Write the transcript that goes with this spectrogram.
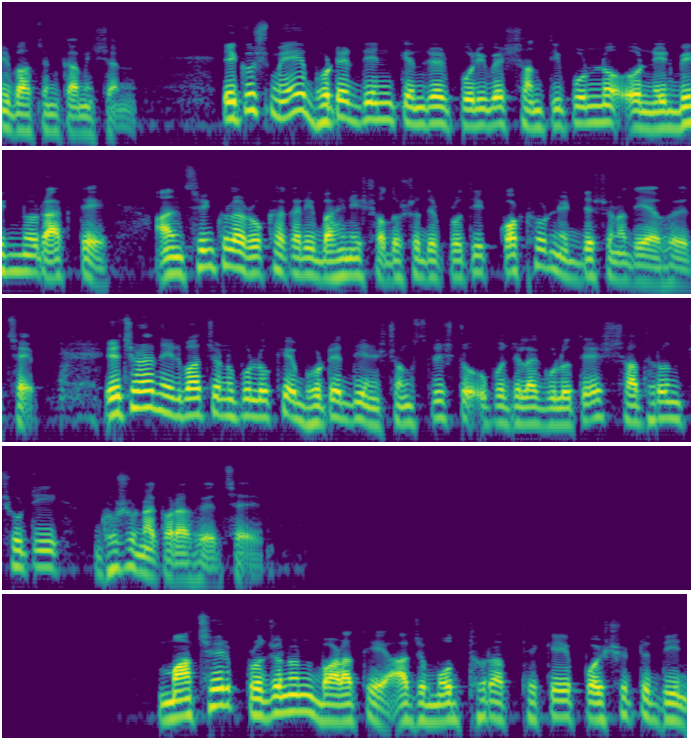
নির্বাচন কমিশন। একুশ মে, ভোটের দিন কেন্দ্রের পরিবেশ শান্তিপূর্ণ ও নির্বিঘ্ন রাখতে আইনশৃঙ্খলা রক্ষাকারী বাহিনীর সদস্যদের প্রতি কঠোর নির্দেশনা দেওয়া হয়েছে। এছাড়া নির্বাচন উপলক্ষে ভোটের দিন সংশ্লিষ্ট উপজেলাগুলোতে সাধারণ ছুটি ঘোষণা করা হয়েছে। মাছের প্রজনন বাড়াতে আজ মধ্যরাত থেকে পঁয়ষট্টি দিন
